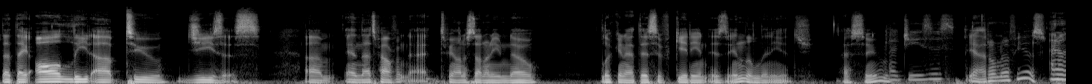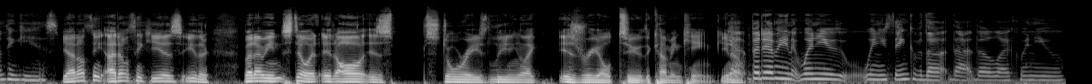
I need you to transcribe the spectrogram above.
That they all lead up to Jesus, um, and that's powerful. Uh, To be honest, I don't even know. Looking at this, if Gideon is in the lineage, I assume. Of Jesus? Yeah, I don't know if he is. I don't think he is. Yeah, I don't think I don't think he is either. But I mean, still, it, it all is stories leading like Israel to the coming king. You yeah, know, but I mean, when you when you think of the, that though, like when you,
